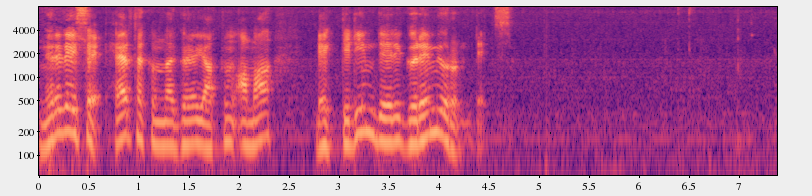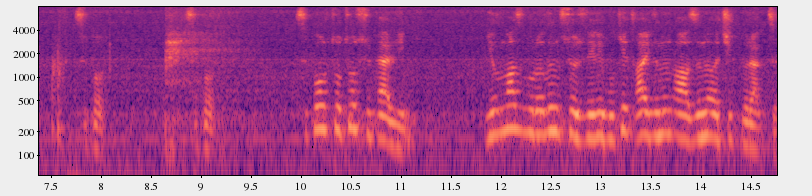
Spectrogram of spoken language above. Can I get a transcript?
Neredeyse her takımda görev yaptım ama beklediğim değeri göremiyorum dedi. Spor. Spor. Spor Toto Süper Lig. Yılmaz Vural'ın sözleri Buket Aydın'ın ağzını açık bıraktı.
